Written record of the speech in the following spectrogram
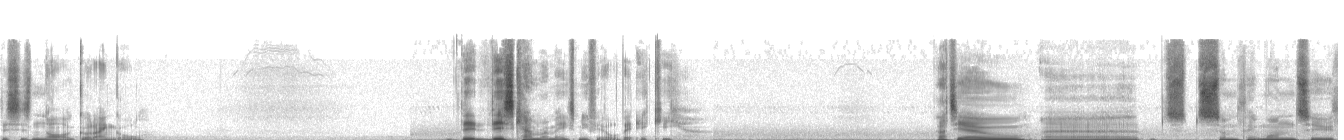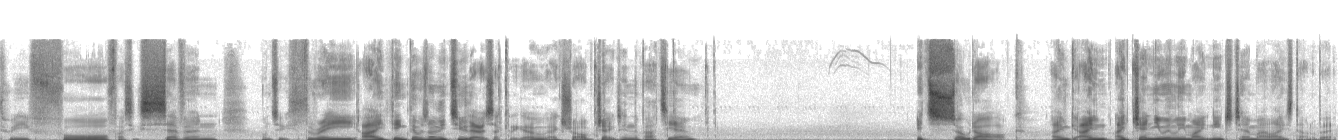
This is not a good angle. Th this camera makes me feel a bit icky. Patio. Uh, something. One, two, three, four, five, six, seven. One, two, three. I think there was only two there a second ago. Extra object in the patio. It's so dark. I'm, I, I genuinely might need to turn my lights down a bit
